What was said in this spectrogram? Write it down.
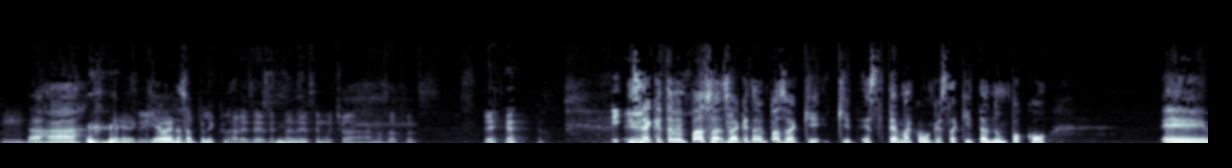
Mm, Ajá. Qué, Sí. qué buena esa película. parece, se parece mucho a nosotros. Y, y Eh, ¿sabe qué también pasa? ok. ¿Sabe qué también pasa? Que, que este tema como que está quitando un poco, eh,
